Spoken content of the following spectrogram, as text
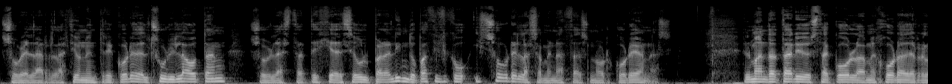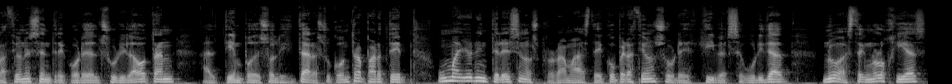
sobre la relación entre Corea del Sur y la OTAN, sobre la estrategia de Seúl para el Indo-Pacífico y sobre las amenazas norcoreanas. El mandatario destacó la mejora de relaciones entre Corea del Sur y la OTAN, al tiempo de solicitar a su contraparte un mayor interés en los programas de cooperación sobre ciberseguridad, nuevas tecnologías,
